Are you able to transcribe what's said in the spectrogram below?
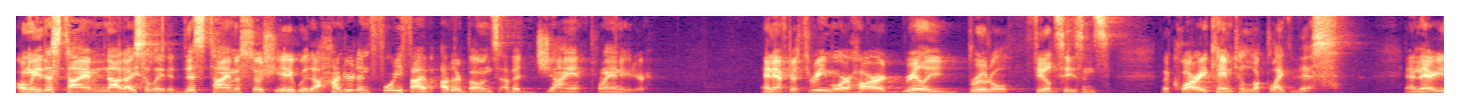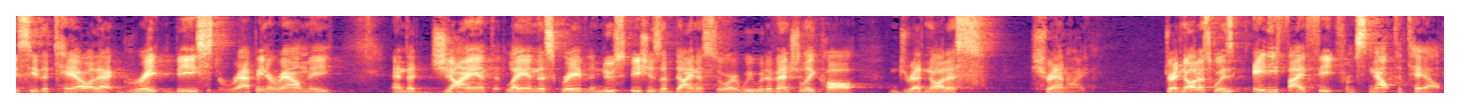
Only this time not isolated, this time associated with 145 other bones of a giant plant eater. And after three more hard, really brutal field seasons, the quarry came to look like this. And there you see the tail of that great beast wrapping around me, and the giant that lay in this grave, the new species of dinosaur, we would eventually call Dreadnoughtus schrani. Dreadnoughtus was 85 feet from snout to tail.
